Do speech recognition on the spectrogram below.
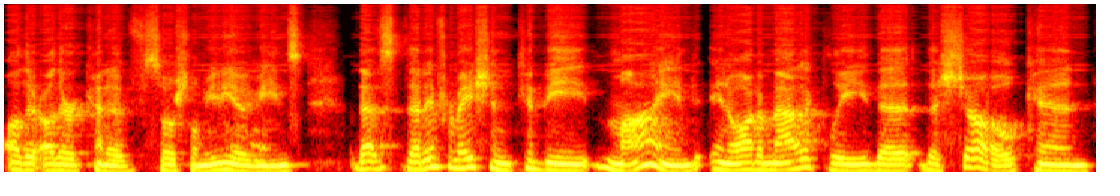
other other kind of social media means, that's that information can be mined and automatically the the show can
